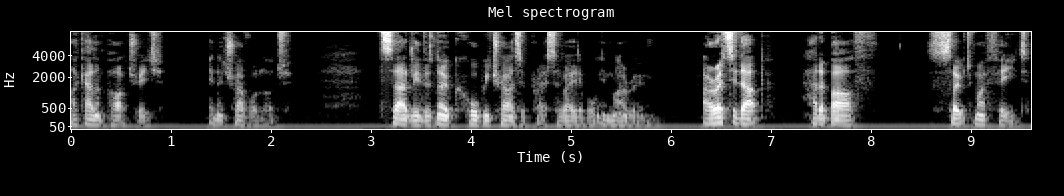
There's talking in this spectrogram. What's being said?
like Alan Partridge in a Travelodge. Sadly, there's no Corby trouser press available in my room. I rested up, had a bath, soaked my feet,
